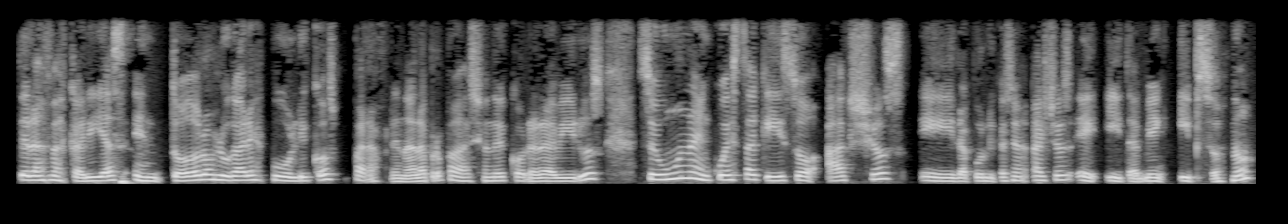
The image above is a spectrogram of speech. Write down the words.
de las mascarillas en todos los lugares públicos para frenar la propagación del coronavirus, según una encuesta que hizo Axios y la publicación Axios eh, y también Ipsos, ¿no?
